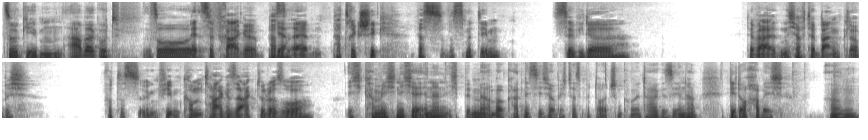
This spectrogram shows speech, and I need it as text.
zugeben. Aber gut, so. Letzte Frage, Pas ja. äh, Patrick Schick, was, was mit dem? Ist der wieder, der war nicht auf der Bank, glaube ich. Wurde das irgendwie im Kommentar gesagt oder so? Ich kann mich nicht erinnern, ich bin mir aber gerade nicht sicher, ob ich das mit deutschen Kommentar gesehen habe. Nee, doch, habe ich. Ähm,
